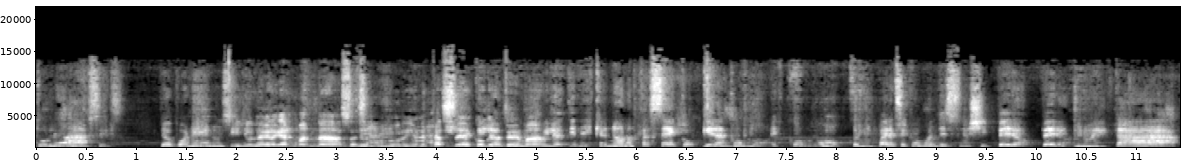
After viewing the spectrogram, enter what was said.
tú lo haces, lo pones en un Y sitio. no le agregas más nada. O sea, si Claro. dice que está Y lo- seco, y que lo- no tiene más. Y lo tienes que, no, no está seco, queda como, es como, como, parece como el de sushi, pero, pero no está,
